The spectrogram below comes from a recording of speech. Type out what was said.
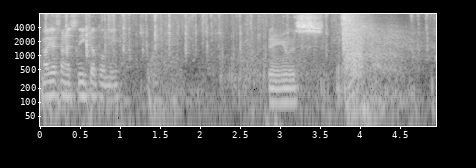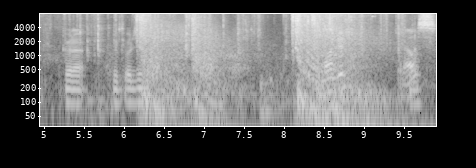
My guy's trying to sneak up on me. Doing this. Gonna move towards you. 100. Get out. Nice.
